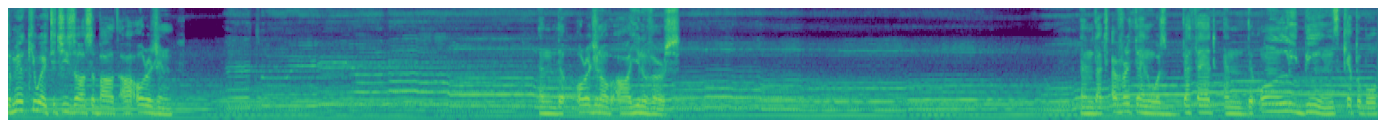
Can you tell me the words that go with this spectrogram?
The Milky Way teaches us about our origin. And the origin of our universe. And that everything was bettered, and the only beings capable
